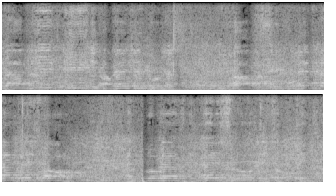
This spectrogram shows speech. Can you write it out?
The DP intervention project have significantly stalled and progress is very slow in some cases.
